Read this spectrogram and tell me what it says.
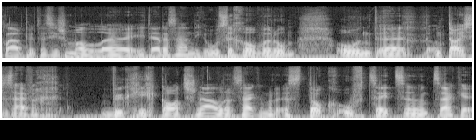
glaube, das ist schon mal äh, in dieser Sendung rausgekommen, warum. Und, äh, und da ist es einfach wirklich geht schneller, sagen wir, ein Doc aufzusetzen und sagen,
